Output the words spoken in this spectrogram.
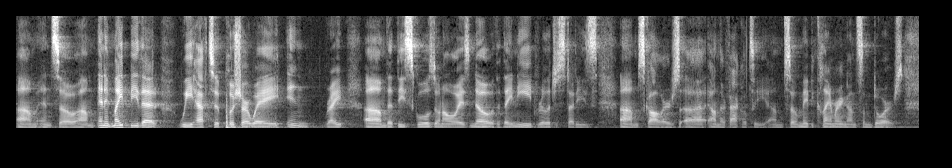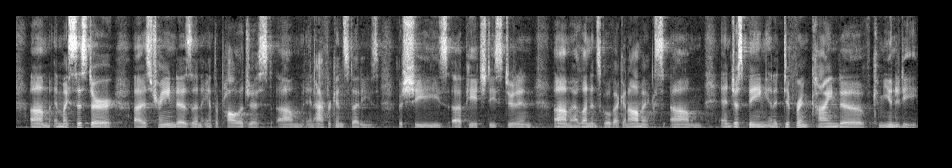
Um, and so, um, and it might be that we have to push our way in right? Um, that these schools don't always know that they need religious studies um, scholars uh, on their faculty. Um, so maybe clamoring on some doors. Um, and my sister uh, is trained as an anthropologist um, in African studies, but she's a PhD student um, at London School of Economics. Um, and just being in a different kind of community,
